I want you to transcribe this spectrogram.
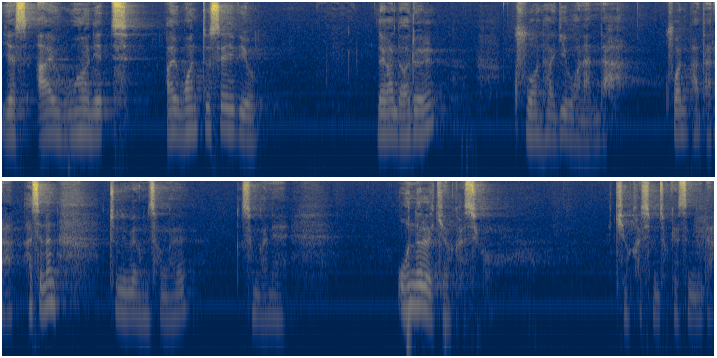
Yes, I want it. I want to save you. 내가 너를 구원하기 원한다. 구원받아라. 하시는 주님의 음성을 그 순간에 오늘을 기억하시고 기억하시면 좋겠습니다.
